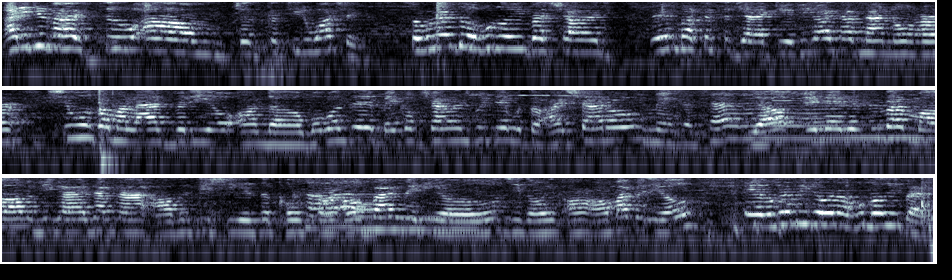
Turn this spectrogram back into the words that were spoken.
I need you guys to um just continue watching. So we're gonna do a Who Know You Best challenge. This is my sister Jackie. If you guys have not known her, she was on my last video on the what was it makeup challenge we did with the eyeshadow. Makeup challenge. Yup, and then this is my mom. If you guys have not, obviously she is the co-star of my videos. She's always on all my videos. And we're gonna be doing a Who Knows Best.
